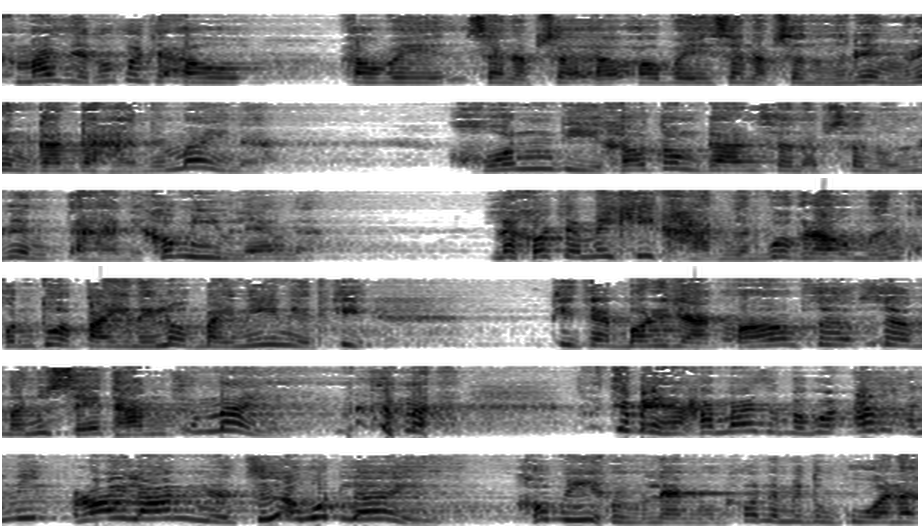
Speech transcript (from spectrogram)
ฮามาสเนี่ยเขาก็จะเอาเอาไปสนับสเอาเอาไปสนับสนุนเรื่องเรื่องการทหารเนี่ยไม่นะ คนที่เขาต้องการสนับสนุนเรื่องทหารเนี่ยเขามีอยู่แล้วนะ แล้วเขาจะไม่ขี้ขาดเหมือนพวกเราเหมือนคนทั่วไปในโลกใบนี้เนี่ยที่ที่จะบริจาคอ๋อเพื่อเพื่อมนุษยธรรมก็ไม่เขาจะไปหาฮามาสบอกว่าอะอันนี้ร้อยล้านเนี่ยซื้ออาวุธเลยเขามีแหล่งของเขาเนี่ยไม่ต้องกลัวนะ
